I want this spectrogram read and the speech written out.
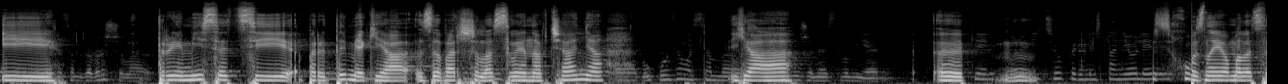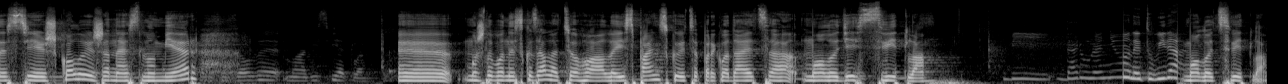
І три місяці перед тим, як я завершила своє навчання, е, es Ju- познайомилася з цією школою Жанес Лумєр. Е, можливо, не сказала цього, але іспанською це перекладається молодість світла. Молодь світла.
